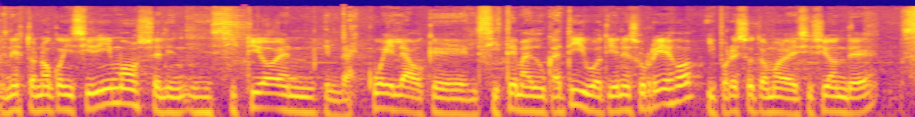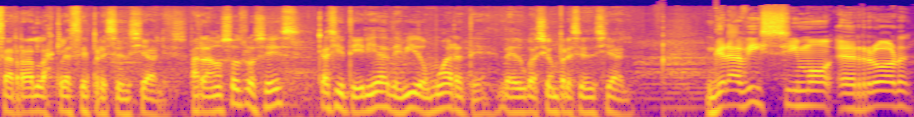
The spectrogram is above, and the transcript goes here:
En esto no coincidimos. Él insistió en que la escuela o que el sistema educativo tiene su riesgo y por eso tomó la decisión de cerrar las clases presenciales. Para nosotros es, casi te diría, debido a muerte la educación presencial. Gravísimo error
